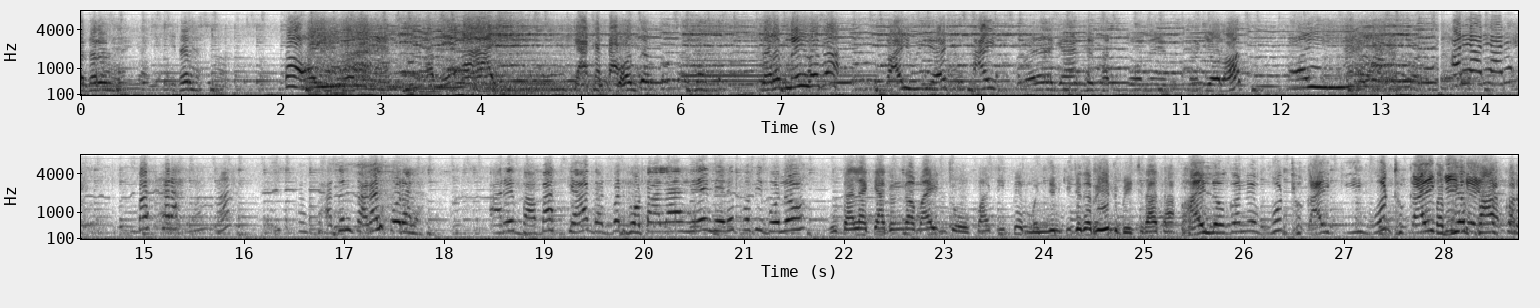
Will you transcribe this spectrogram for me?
इधर इधर। इधर क्या करता है? दर्द नहीं होगा। हुई है, आई। अरे गए थे औलाद अरे अरे अरे, बस करा। साधन अजून काढाल पोराला अरे बाबा क्या गड़बड़ घोटाला है? मेरे को भी बोलो। घोटाला क्या गंगा माई? चौपाटी पे मंजन की जगह रेत बेच रहा था। भाई लोगों ने वो ठुकाई की वो ठुकाई तबीयत साफ़ कर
